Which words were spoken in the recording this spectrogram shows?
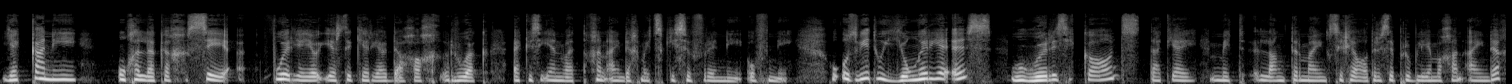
jy kan nie ongelukkig sê voor jy jou eerste keer jou dagga rook, ek is die een wat gaan eindig met skizofrenie of nie. Ons weet hoe jonger jy is, hoe hoër is die kans dat jy met langtermyn psigiatriese probleme gaan eindig?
